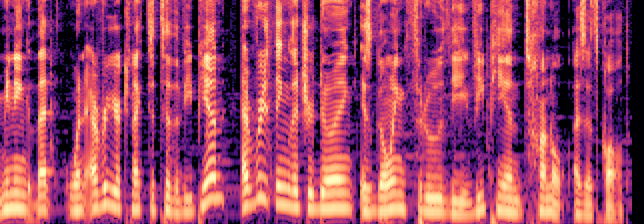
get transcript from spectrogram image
meaning that whenever you're connected to the VPN, everything that you're doing is going through the VPN tunnel, as it's called.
